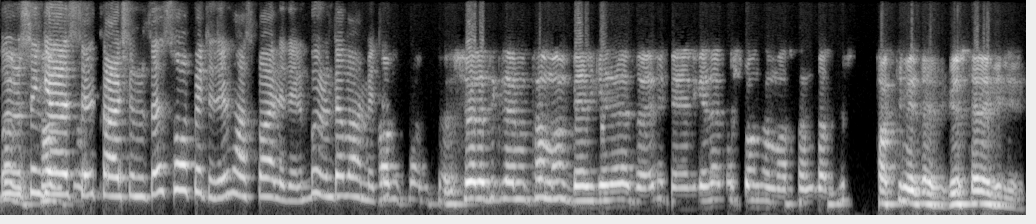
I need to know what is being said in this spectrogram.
Buyursun Tabii, tabii, gelsin karşımıza sohbet edelim, hasbihal edelim. Buyurun devam edin. Tabii, tabii, tabii. Söylediklerimin tamam belgelere dayalı. Belgeler de şu anda masamdadır. Takdim ederiz, gösterebilirim.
